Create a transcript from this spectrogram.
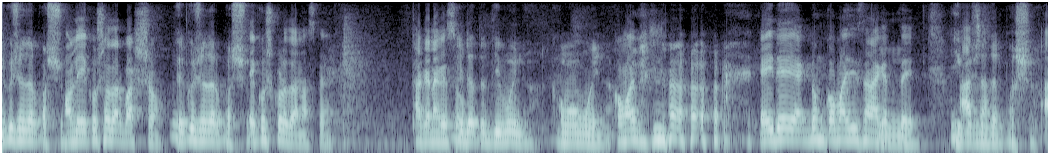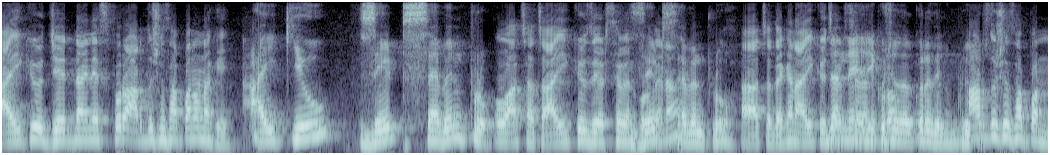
একুশ হাজার পাঁচশো। একুশ হাজার পাঁচশো। একুশ হাজার পাঁচশো। একুশ করে দেন আজকে। থাকে না কিছু? এটা তো দিবই না কমাবই না। কমাইবেন না। এইটাই একদম কমাই দিয়েছেন আগের থেকে। আচ্ছা iQOO Z nine S pro আর দুশো ছাপ্পান্ন নাকি? আইকিউ জেড সেভেন প্রো ও আচ্ছা আচ্ছা iQOO Z seven pro Z না? সেভেন প্রো আচ্ছা দেখেন আইকিউ জেড সেভেন একুশ হাজার করে দিলাম আর দুশো ছাপ্পান্ন।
